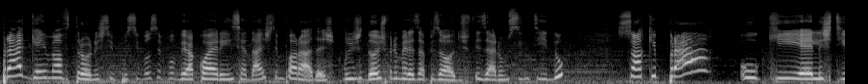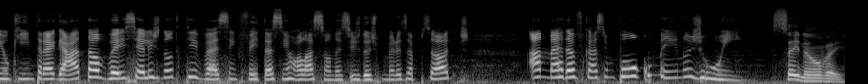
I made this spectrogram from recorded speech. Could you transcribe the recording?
pra Game of Thrones, tipo, se você for ver a coerência das temporadas, os dois primeiros episódios fizeram sentido. Só que pra o que eles tinham que entregar, talvez se eles não tivessem feito essa enrolação nesses dois primeiros episódios, a merda ficasse um pouco menos ruim. Sei não, velho.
